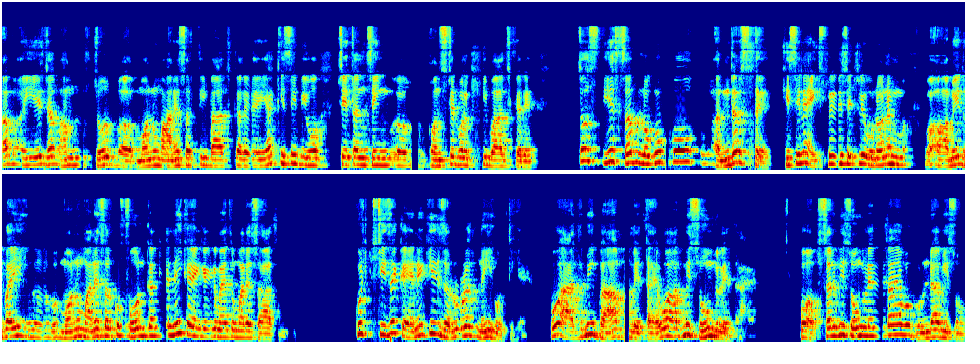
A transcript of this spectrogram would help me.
अब ये जब हम जो मोनू मानेसर की बात करें या किसी भी वो चेतन सिंह कांस्टेबल की बात करें तो ये सब लोगों को अंदर से किसी ने एक्सप्लिसिटली उन्होंने अमित भाई मोनू मानेसर को फ़ोन करके नहीं कहेंगे कि मैं तुम्हारे साथ हूँ। कुछ चीज़ें कहने की ज़रूरत नहीं होती है। वो आदमी भाप लेता है, वो आदमी सूंघ लेता है। वो अफसर भी सूंघ लेता है वो गुंडा भी सूंघ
